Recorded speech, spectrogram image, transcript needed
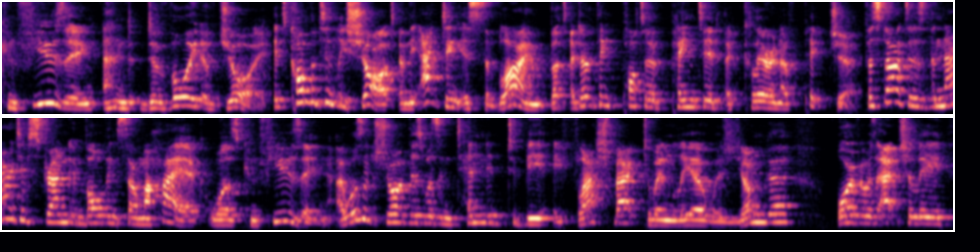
confusing, and devoid of joy. It's competently shot and the acting is sublime, but I don't think Potter painted a clear enough picture. For starters, the narrative strand involving Salma Hayek was confusing. I wasn't sure if this was intended to be a flashback to when Leo was younger, or if it was actually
